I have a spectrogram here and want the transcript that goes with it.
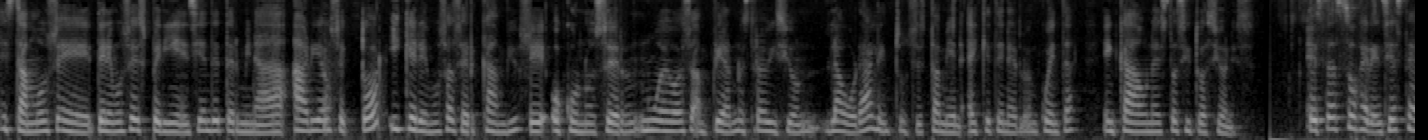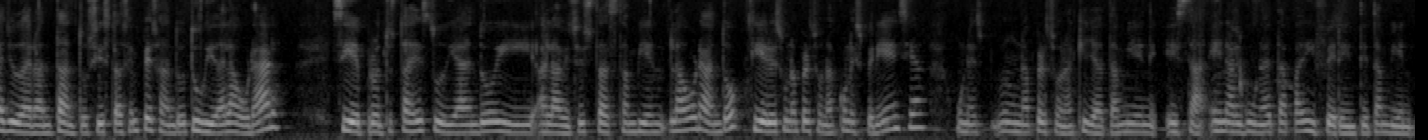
estamos, eh, tenemos experiencia en determinada área o sector y queremos hacer cambios eh, o conocer nuevas, ampliar nuestra visión laboral. Entonces también hay que tenerlo en cuenta en cada una de estas situaciones. Estas sugerencias te ayudarán tanto si estás empezando tu vida laboral, si de pronto estás estudiando y a la vez estás también laborando, si eres una persona con experiencia una, una persona que ya también está en alguna etapa diferente también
